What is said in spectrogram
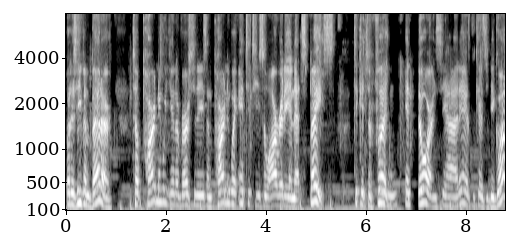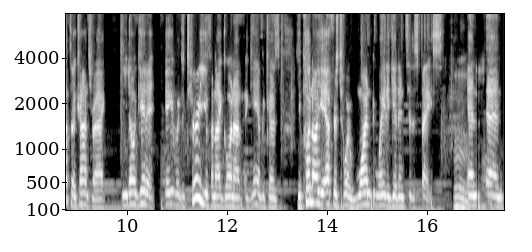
but it's even better to partner with universities and partner with entities who are already in that space to get your foot mm-hmm. in the door and see how it is. Because if you go out to a contract, you don't get it, it would deter you from not going out again because you're putting all your efforts toward one way to get into the space. Mm. And and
